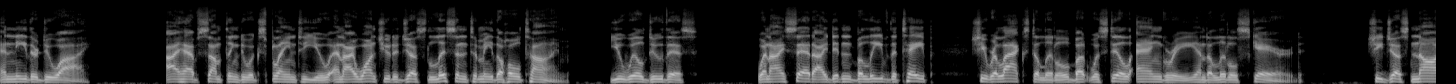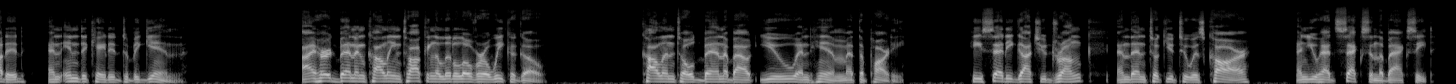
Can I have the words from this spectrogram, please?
and neither do I. I have something to explain to you, and I want you to just listen to me the whole time. You will do this. When I said I didn't believe the tape, she relaxed a little but was still angry and a little scared. She just nodded and indicated to begin. I heard Ben and Colin talking a little over a week ago. Colin told Ben about you and him at the party. He said he got you drunk and then took you to his car, and you had sex in the back seat.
